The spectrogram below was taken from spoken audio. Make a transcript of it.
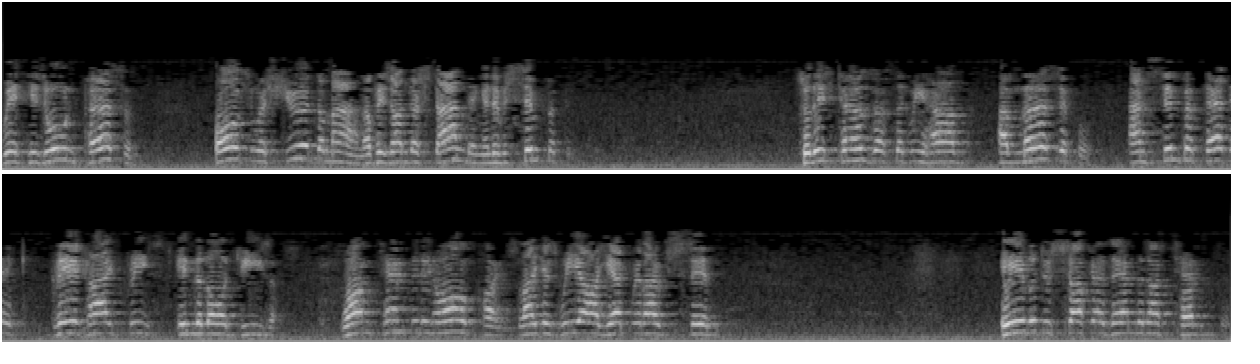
with his own person, also assured the man of his understanding and of his sympathy. So this tells us that we have a merciful and sympathetic great high priest in the Lord Jesus, one tempted in all points, like as we are, yet without sin, able to succor them that are tempted.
